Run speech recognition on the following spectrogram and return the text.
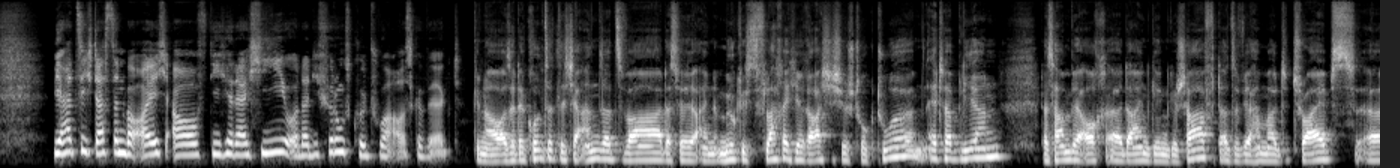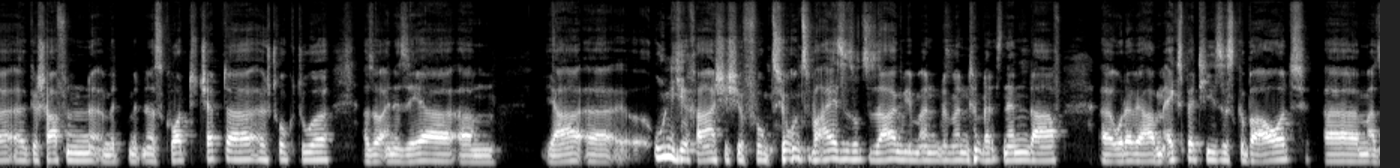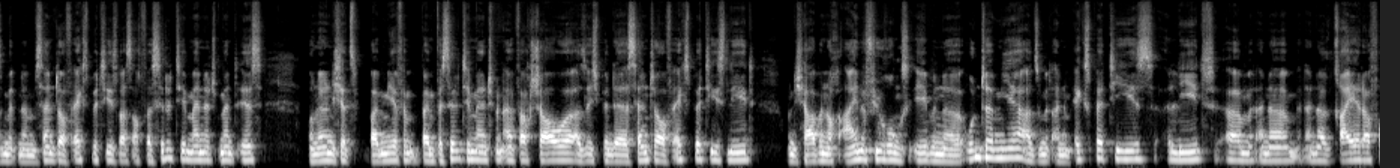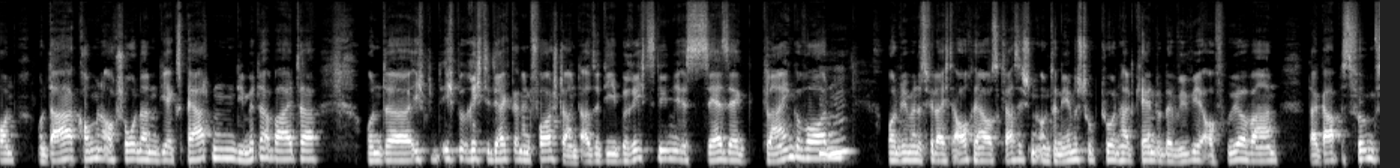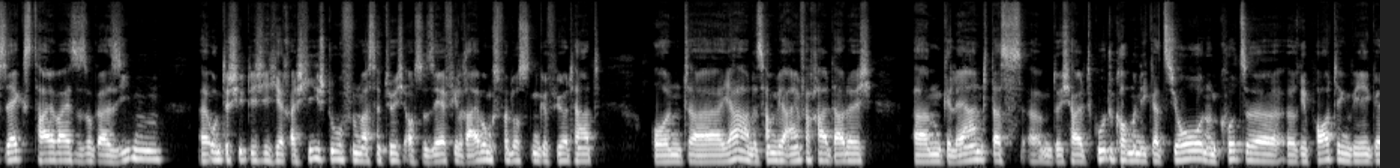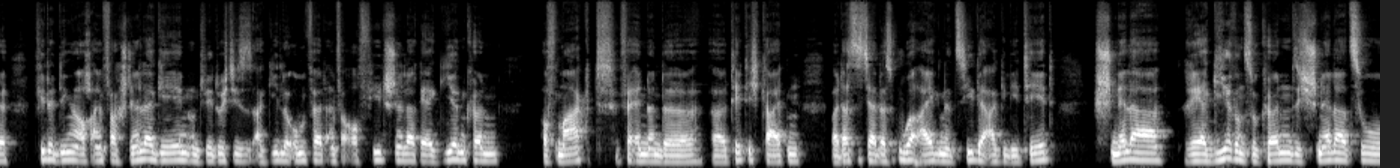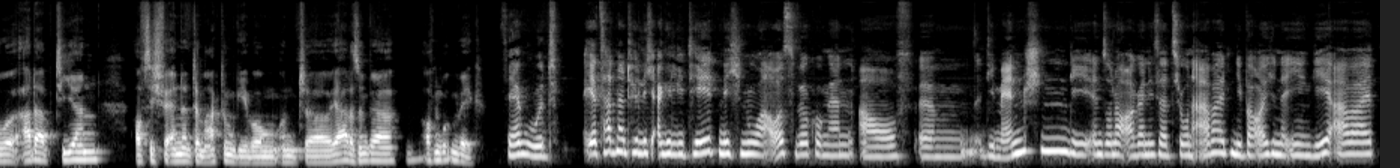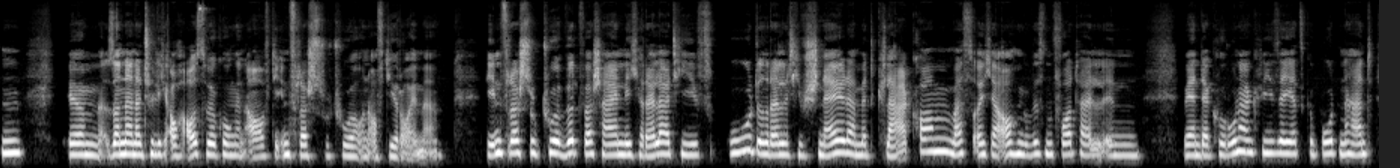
Wie hat sich das denn bei euch auf die Hierarchie oder die Führungskultur ausgewirkt? Genau, also der grundsätzliche Ansatz war, dass wir eine möglichst flache hierarchische Struktur etablieren. Das haben wir auch äh, dahingehend geschafft. Also wir haben halt Tribes äh, geschaffen mit, mit einer Squad-Chapter-Struktur, also eine sehr ähm, ja, äh, unhierarchische Funktionsweise sozusagen, wie man, wenn man, es nennen darf. Äh, oder wir haben Expertises gebaut, ähm, also mit einem Center of Expertise, was auch Facility Management ist. Und wenn ich jetzt bei mir beim Facility Management einfach schaue, also ich bin der Center of Expertise Lead und ich habe noch eine Führungsebene unter mir, also mit einem Expertise Lead, äh, mit einer, mit einer Reihe davon. Und da kommen auch schon dann die Experten, die Mitarbeiter. Und äh, ich, ich berichte direkt an den Vorstand. Also die Berichtslinie ist sehr, sehr klein geworden. Mhm. Und wie man das vielleicht auch ja, aus klassischen Unternehmensstrukturen halt kennt oder wie wir auch früher waren, da gab es fünf, sechs, teilweise sogar sieben äh, unterschiedliche Hierarchiestufen, was natürlich auch so sehr viel Reibungsverlusten geführt hat. Und äh, ja, das haben wir einfach halt dadurch ähm, gelernt, dass ähm, durch halt gute Kommunikation und kurze äh, Reportingwege viele Dinge auch einfach schneller gehen und wir durch dieses agile Umfeld einfach auch viel schneller reagieren können auf marktverändernde äh, Tätigkeiten, weil das ist ja das ureigene Ziel der Agilität, schneller reagieren zu können, sich schneller zu adaptieren auf sich veränderte Marktumgebungen. Und äh, ja, da sind wir auf einem guten Weg. Sehr gut. Jetzt hat natürlich Agilität nicht nur Auswirkungen auf ähm, die Menschen, die in so einer Organisation arbeiten, die bei euch in der ING arbeiten, ähm, sondern natürlich auch Auswirkungen auf die Infrastruktur und auf die Räume. Die Infrastruktur wird wahrscheinlich relativ gut und relativ schnell damit klarkommen, was euch ja auch einen gewissen Vorteil in, während der Corona-Krise jetzt geboten hat.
